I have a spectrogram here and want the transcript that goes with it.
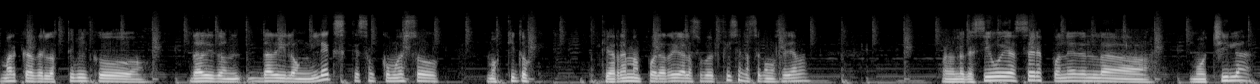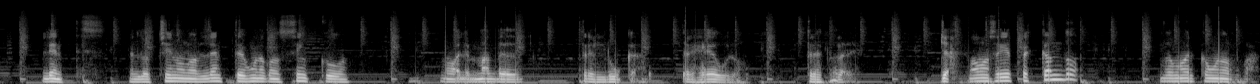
marcas de los típicos Daddy, Daddy Long Legs, que son como esos mosquitos que reman por arriba de la superficie, no sé cómo se llaman. Bueno, lo que sí voy a hacer es poner en la mochila lentes. En los chinos unos lentes 1,5 no valen más de 3 lucas, 3 euros, 3 dólares. Ya, vamos a seguir pescando. Vamos a ver cómo nos va.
